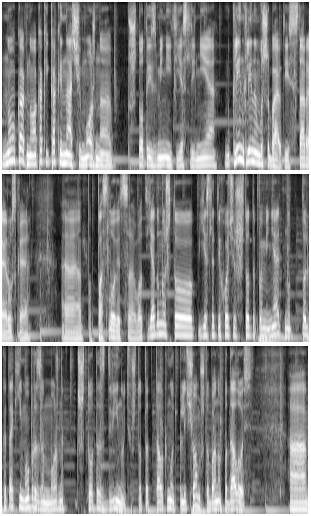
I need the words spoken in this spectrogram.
Ну как, ну а как, и- как иначе можно что-то изменить, если не... Ну, клин клином вышибают, есть старая русская э, пословица. Вот я думаю, что если ты хочешь что-то поменять, ну только таким образом можно что-то сдвинуть, что-то толкнуть плечом, чтобы оно подалось. А,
